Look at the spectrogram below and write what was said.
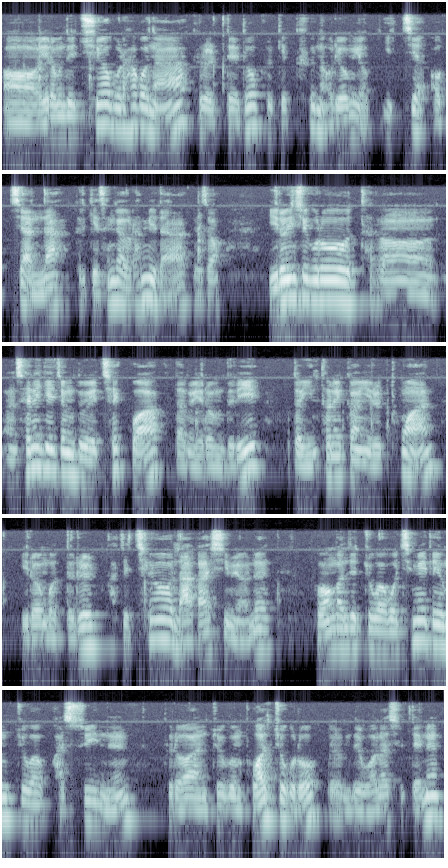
어, 여러분들이 취업을 하거나 그럴 때도 그렇게 큰 어려움이 없, 있지, 없지 않나 그렇게 생각을 합니다. 그래서 이런 식으로 어, 한 3, 4개 정도의 책과 그 다음에 여러분들이 어떤 인터넷 강의를 통한 이런 것들을 같이 채워 나가시면은 보안관제 쪽하고 침해 대응 쪽하고 갈 수 있는 그러한 조금 보안 쪽으로 여러분들이 원하실 때는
